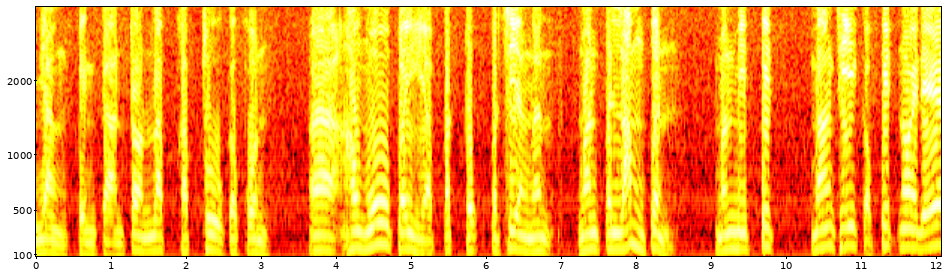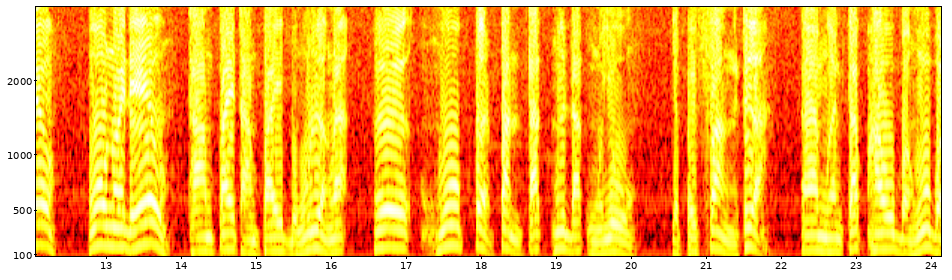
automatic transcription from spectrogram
ำยังเป็นการต้อนรับขับสู้กับคนอ่าเฮาหูไปเหียปัดตกปัดเสียงนั้น มันไปล้ำเปิ้นมันมีปิด บางทีก็ปิดน้อยเดียวหูน้อยเดียว ถามไปถามไปบ่หูเรื่องละเออหูเปิดปั้นตักหือดักหัวอยู่ อย่าไปฟังเตื้ออ่าเหมือนกับเฮาบ่หูบ่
